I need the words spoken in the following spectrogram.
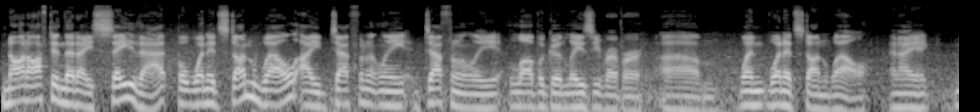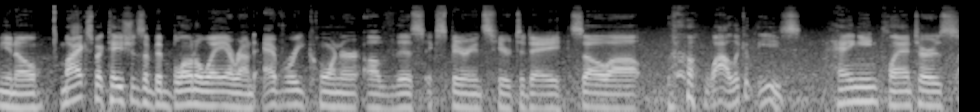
Not often that I say that, but when it's done well, I definitely, definitely love a good lazy river um, when when it's done well. And I you know, my expectations have been blown away around every corner of this experience here today. So, uh, wow, look at these. Hanging planters.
